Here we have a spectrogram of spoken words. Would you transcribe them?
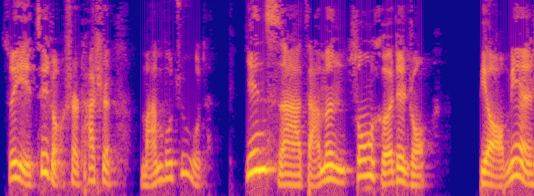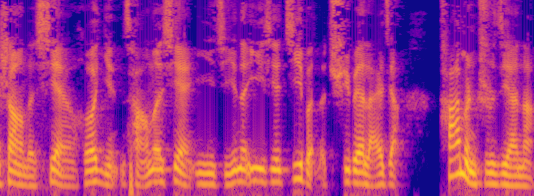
所以这种事儿他是瞒不住的。因此啊，咱们综合这种。表面上的线和隐藏的线，以及呢一些基本的区别来讲，他们之间呢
